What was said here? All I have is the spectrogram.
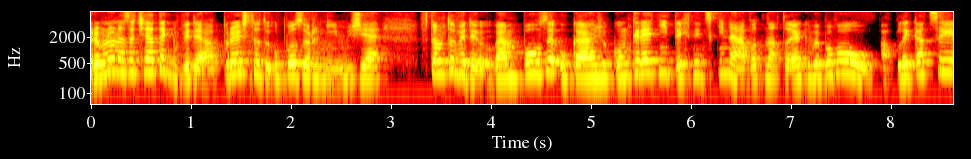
Rovnou na začátek videa pro jistotu upozorním, že v tomto videu vám pouze ukážu konkrétní technický návod na to, jak webovou aplikaci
